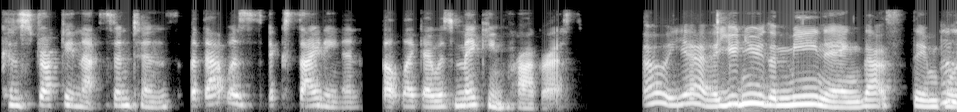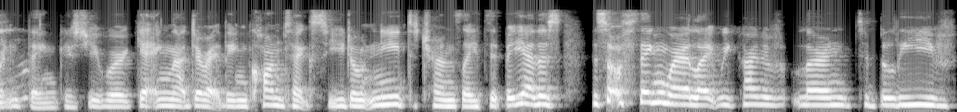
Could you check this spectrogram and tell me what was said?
constructing that sentence but that was exciting and felt like i was making progress oh yeah you knew the meaning that's the important mm-hmm. thing because you were getting that directly in context so you don't need to translate it but yeah there's the sort of thing where like we kind of learn to believe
